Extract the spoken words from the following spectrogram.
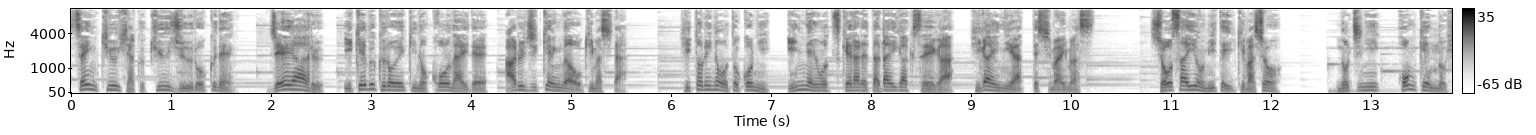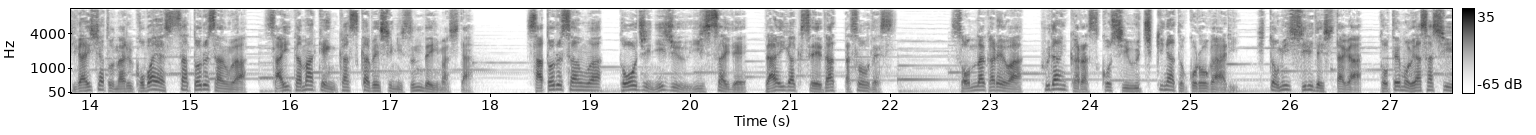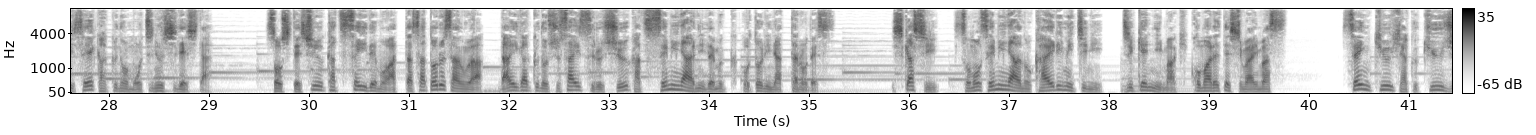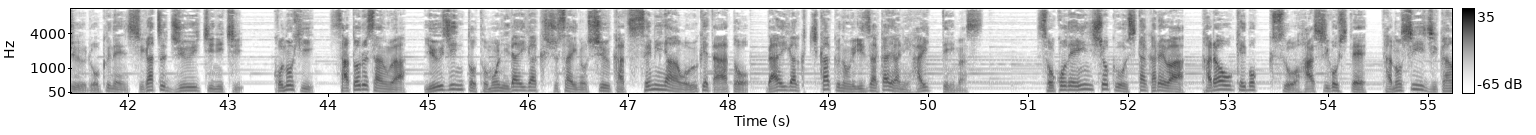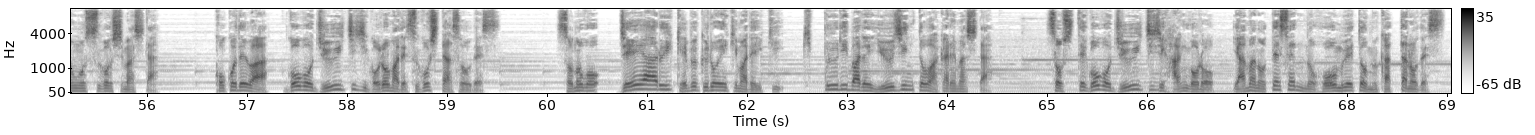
1996年、JR 池袋駅の構内である事件が起きました。一人の男に因縁をつけられた大学生が被害に遭ってしまいます。詳細を見ていきましょう。後に本件の被害者となる小林悟さんは埼玉県春日部市に住んでいました。悟さんは当時21歳で大学生だったそうです。そんな彼は普段から少し内気なところがあり、人見知りでしたが、とても優しい性格の持ち主でした。そして就活生でもあった悟さんは大学の主催する就活セミナーに出向くことになったのです。しかし、そのセミナーの帰り道に事件に巻き込まれてしまいます。1996年4月11日、この日、悟さんは友人と共に大学主催の就活セミナーを受けた後、大学近くの居酒屋に入っています。そこで飲食をした彼はカラオケボックスをはしごして楽しい時間を過ごしました。ここでは午後11時頃まで過ごしたそうです。その後、JR 池袋駅まで行き、切符売り場で友人と別れました。そして午後11時半頃、山手線のホームへと向かったのです。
